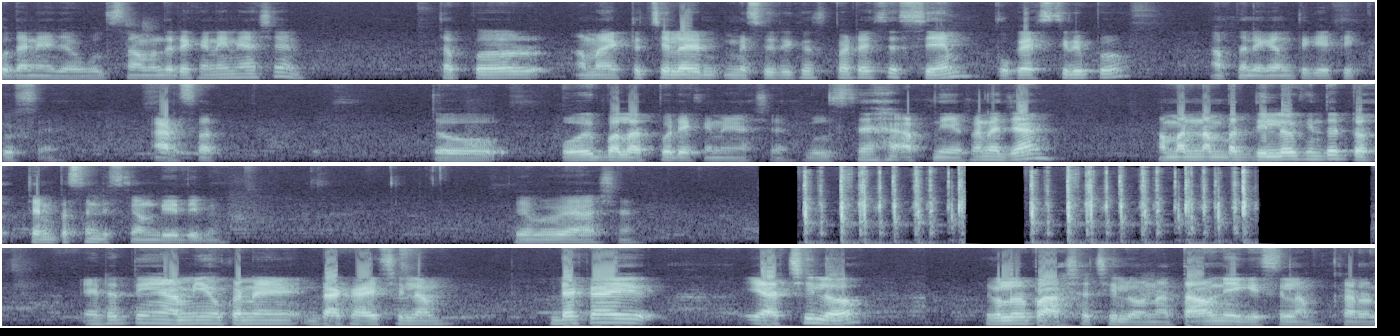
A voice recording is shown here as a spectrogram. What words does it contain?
কোথায় নিয়ে যাব বলছে। আমাদের এখানে নিয়ে আসেন। তারপর আমার একটা ছেলের মেসেজ রিকোয়েস্ট পাঠাইছে সেম পোকা স্ক্রিপ প্রো আপনার এখান থেকে ঠিক করছে, আরফাত। তো ওই বলার পর এখানে আসে, বলছে, আপনি এখানে যান, আমার নাম্বার দিলেও কিন্তু টেন পার্সেন্ট ডিসকাউন্ট দিয়ে দিবেন। সেভাবে আসে। এটাতে আমি ওখানে ঢাকায় ছিলাম। ঢাকায় ইয়া ছিল, এগুলোর পর আশা ছিল না, তাও নিয়ে গেছিলাম, কারণ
